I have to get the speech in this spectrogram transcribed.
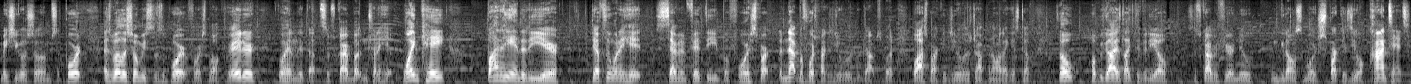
Make sure you go show him support, as well as show me some support for a small creator. Go ahead and hit that subscribe button. Try to hit 1K by the end of the year. Definitely want to hit 750 before Spark, not before Sparking Zero drops, but while Sparking Zero is dropping, all that good stuff. So, hope you guys liked the video. Subscribe if you're new, and get on some more Sparking Zero content.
